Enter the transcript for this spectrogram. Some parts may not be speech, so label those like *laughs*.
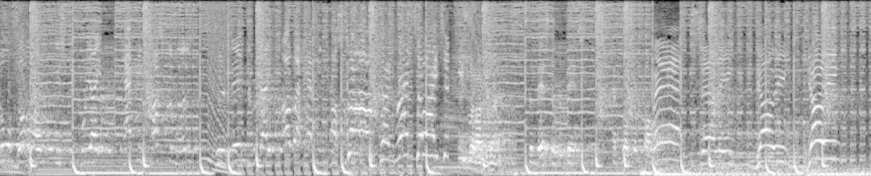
Your goal is to create happy customers who then create other happy customers. Oh, congratulations! Here's what I've learned. The best of the best have got the following. We're selling, going, going,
